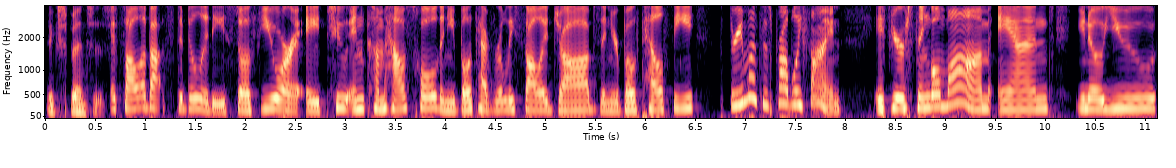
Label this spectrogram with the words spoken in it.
expenses. It's all about stability. So if you are a two income household and you both have really solid jobs and you're both healthy, three months is probably fine. If you're a single mom and you know you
